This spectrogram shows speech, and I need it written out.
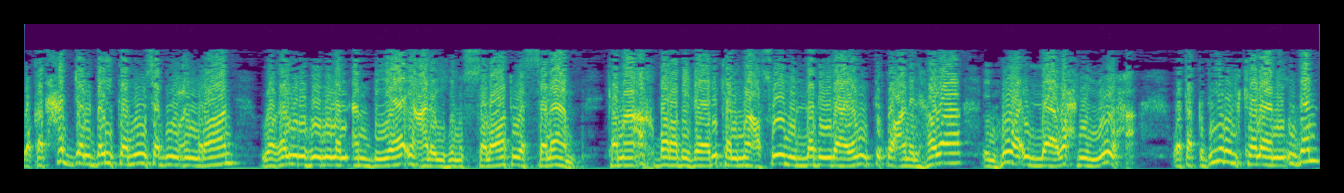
وقد حج البيت موسى بن عمران وغيره من الأنبياء عليهم الصلاة والسلام كما أخبر بذلك المعصوم الذي لا ينطق عن الهوى إن هو إلا وحي يوحى. وتقدير الكلام إذن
